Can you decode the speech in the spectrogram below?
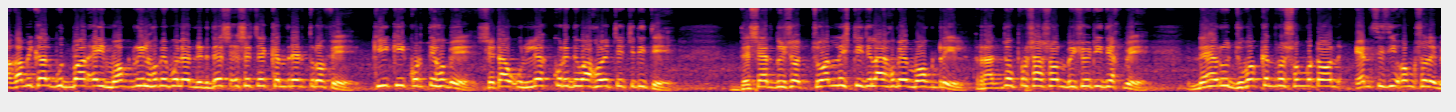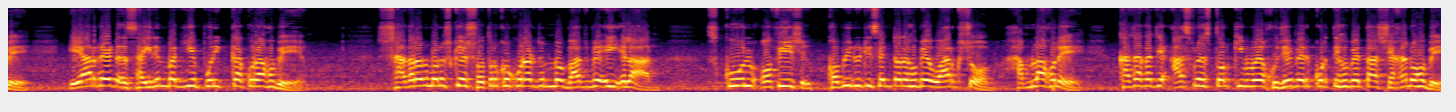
আগামীকাল বুধবার এই মক ড্রিল হবে বলে নির্দেশ এসেছে কেন্দ্রের তরফে। কি কি করতে হবে সেটা উল্লেখ করে দেওয়া হয়েছে চিঠিতে। দেশের দুইশো চুয়াল্লিশটি জেলায় হবে মক ড্রিল রাজ্য প্রশাসন বিষয়টি দেখবে। নেহেরু যুবক কেন্দ্র সংগঠন এনসিসি অংশ নেবে। এয়ার রেড সাইরেন বাজিয়ে পরীক্ষা করা হবে। সাধারণ মানুষকে সতর্ক করার জন্য বাজবে এই এলান। স্কুল, অফিস কমিউনিটি সেন্টারে হবে ওয়ার্কশপ হামলা হলে কাছাকাছি আশ্রয়স্থল কীভাবে খুঁজে বের করতে হবে তা শেখানো হবে।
